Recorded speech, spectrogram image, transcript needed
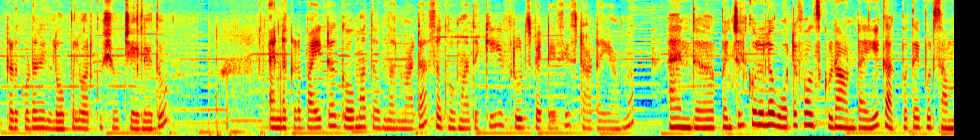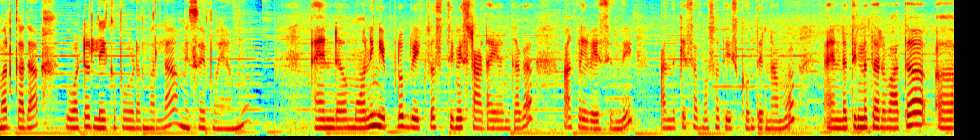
ఇక్కడ కూడా నేను లోపల వరకు షూట్ చేయలేదు. అండ్ అక్కడ బయట గోమాత ఉందన్నమాట. సో గోమాతకి ఫ్రూట్స్ పెట్టేసి స్టార్ట్ అయ్యాము. అండ్ పెంచల్కూరులో వాటర్ ఫాల్స్ కూడా ఉంటాయి. కాకపోతే ఇప్పుడు సమ్మర్ కదా వాటర్ లేకపోవడం వల్ల మిస్ అయిపోయాము. అండ్ మార్నింగ్ ఎప్పుడో బ్రేక్ఫాస్ట్ తిని స్టార్ట్ అయ్యాం కదా ఆకలి వేసింది. అందుకే సమోసా తీసుకొని తిన్నాము. అండ్ తిన్న తర్వాత ఆ,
